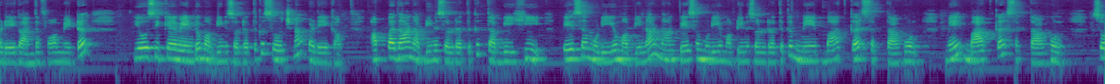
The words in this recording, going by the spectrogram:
படேகா அந்த ஃபார்ம் ஃபார்மேட்டு யோசிக்க வேண்டும் அப்படின்னு சொல்கிறதுக்கு சோச்னா படேகா அப்பதான் அப்படின்னு சொல்கிறதுக்கு தபிஹி பேச முடியும் அப்படின்னா நான் பேச முடியும் அப்படின்னு சொல்கிறதுக்கு மே பாத் கர் சக்தாகுன் மே பாத் கர் சக்தாகுன் ஸோ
